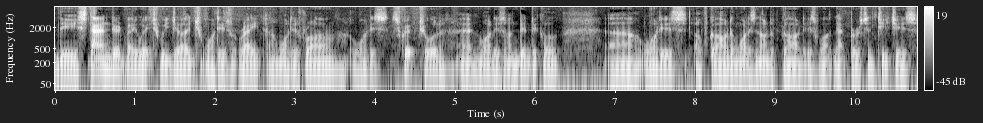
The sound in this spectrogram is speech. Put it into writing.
the standard by which we judge what is right and what is wrong, what is scriptural and what is unbiblical, uh, what is of God and what is not of God, is what that person teaches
